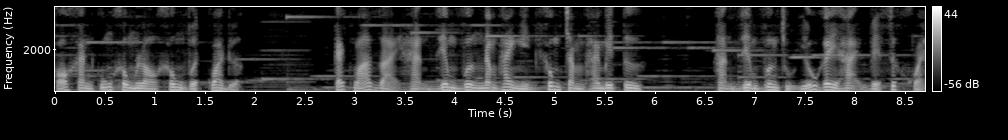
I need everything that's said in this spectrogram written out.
khó khăn cũng không lo không vượt qua được cách hóa giải hạn Diêm Vương năm 2024. Hạn Diêm Vương chủ yếu gây hại về sức khỏe,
